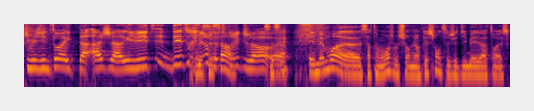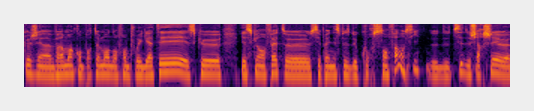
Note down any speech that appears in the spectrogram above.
J'imagine toi avec ta hache arriver, tu détruire le ça, truc, genre. C'est ouais. ça. Et même moi, à certains moments, je me suis remis en question. Tu sais, j'ai dit, mais attends, est-ce que j'ai vraiment un comportement d'enfant pourri gâté Est-ce que, est-ce que en fait, euh, c'est pas une espèce de course sans fin aussi, de, de, tu sais, de chercher euh,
